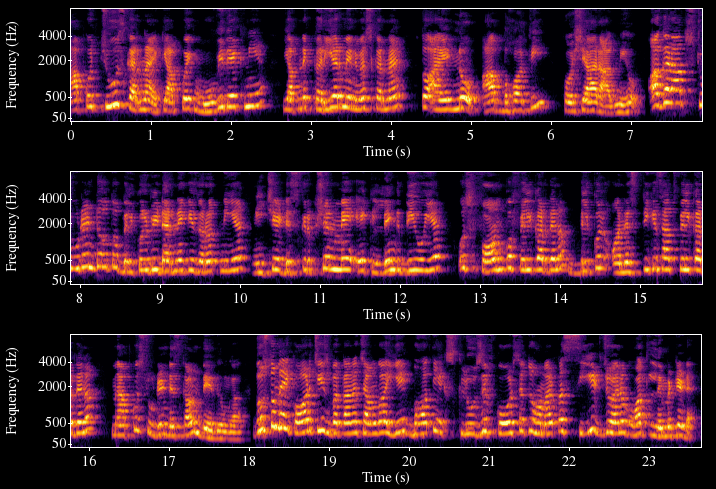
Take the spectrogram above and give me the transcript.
आपको चूज़ करना है कि आपको एक मूवी देखनी है या अपने करियर में इन्वेस्ट करना है तो आई नो आप बहुत ही होशियार आदमी हो। अगर आप स्टूडेंट हो तो बिल्कुल भी डरने की ज़रूरत नहीं है। नीचे डिस्क्रिप्शन में एक लिंक दी हुई है, उस फॉर्म को फिल कर देना। बिल्कुल ऑनेस्टी के साथ फिल कर देना। मैं आपको स्टूडेंट डिस्काउंट दे दूँगा। दोस्तों, मैं एक और चीज़ बताना चाहूँगा। ये एक बहुत ही एक्सक्लूसिव कोर्स है तो हमारे पास सीट जो है ना, बहुत लिमिटेड है।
